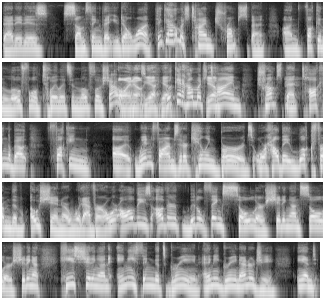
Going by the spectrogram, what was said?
that it is something that you don't want. Think of how much time Trump spent on fucking low flow toilets and low flow showers. Oh, I know. Yeah, yeah. Look at how much Yeah. time Trump spent talking about fucking uh, wind farms that are killing birds or how they look from the ocean or whatever, or all these other little things, solar, shitting on solar, shitting on, he's shitting on anything that's green, any green energy. And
